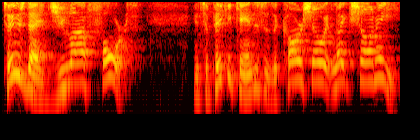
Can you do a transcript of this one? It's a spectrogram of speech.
Tuesday, July 4th, in Topeka, Kansas is a car show at Lake Shawnee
